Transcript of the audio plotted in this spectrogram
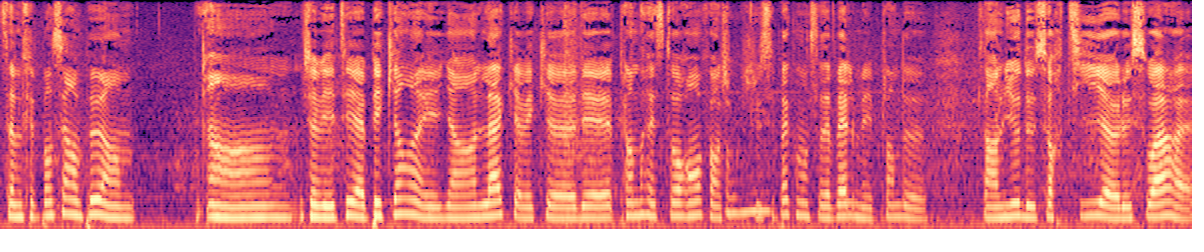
ça me fait penser un peu à un. un- J'avais été à Pékin et il y a un lac avec euh, des, plein de restaurants. Enfin, je, Oui. je sais pas comment ça s'appelle, mais plein de. C'est un lieu de sortie euh, le soir. euh,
